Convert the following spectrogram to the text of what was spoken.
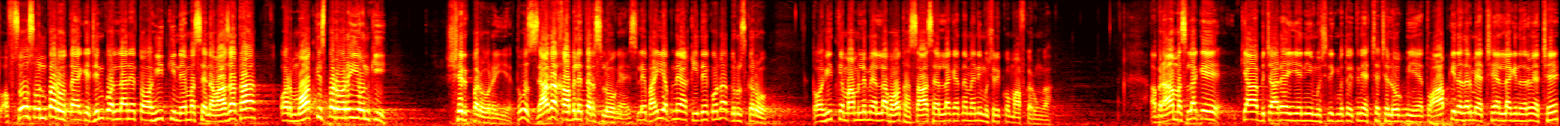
تو افسوس ان پر ہوتا ہے کہ جن کو اللہ نے توحید کی نعمت سے نوازا تھا اور موت کس پر ہو رہی ہے؟ ان کی شرک پر ہو رہی ہے۔ تو وہ زیادہ قابل ترس لوگ ہیں۔ اس لیے بھائی، اپنے عقیدے کو نا درست کرو۔ توحید کے معاملے میں اللہ بہت حساس ہے، اللہ کہتے ہیں میں نہیں مشرق کو معاف کروں گا۔ اب رہا مسئلہ کہ کیا بیچارے یہ نہیں مشرق میں تو اتنے اچھے اچھے لوگ بھی ہیں، تو آپ کی نظر میں اچھے ہیں، اللہ کی نظر میں اچھے؟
